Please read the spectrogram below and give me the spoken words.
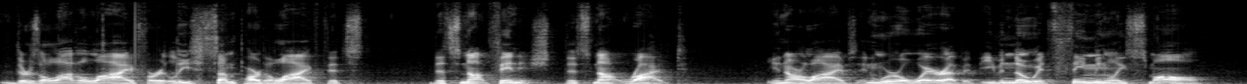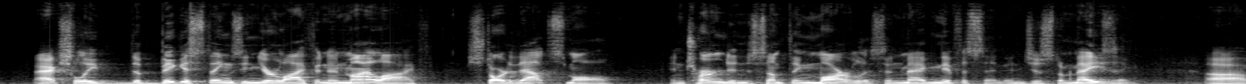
there's a lot of life, or at least some part of life, that's, that's not finished, that's not right in our lives, and we're aware of it. Even though it's seemingly small, Actually, the biggest things in your life and in my life started out small and turned into something marvelous and magnificent and just amazing uh,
